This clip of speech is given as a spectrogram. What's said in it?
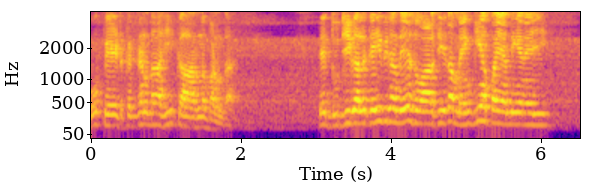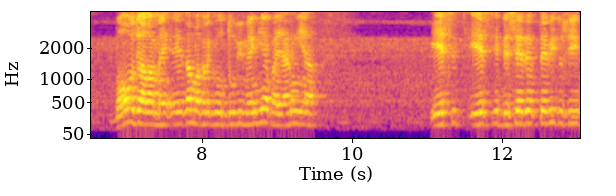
ਉਹ ਪੇਟ ਕੱਢਣ ਦਾ ਹੀ ਕਾਰਨ ਬਣਦਾ ਹੈ। ਤੇ ਦੂਜੀ ਗੱਲ ਕਈ ਵੀਰਾਂ ਦੇ ਇਹ ਸਵਾਲ ਸੀ, ਇਹ ਤਾਂ ਮਹਿੰਗੀਆਂ ਪੈ ਜਾਂਦੀਆਂ ਨੇ ਜੀ। ਬਹੁਤ ਜ਼ਿਆਦਾ ਮੈਂ ਇਹਦਾ ਮਤਲਬ ਕਿ ਉਦੋਂ ਵੀ ਮਹਿੰਗੀਆਂ ਪੈ ਜਾਣਗੀਆਂ। ਇਸ ਇਸ ਵਿਸ਼ੇ ਦੇ ਉੱਤੇ ਵੀ ਤੁਸੀਂ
